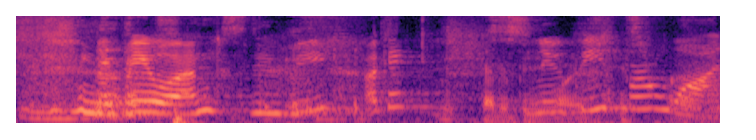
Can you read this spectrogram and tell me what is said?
Snoopy one. Snoopy. Okay. Snoopy for one.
